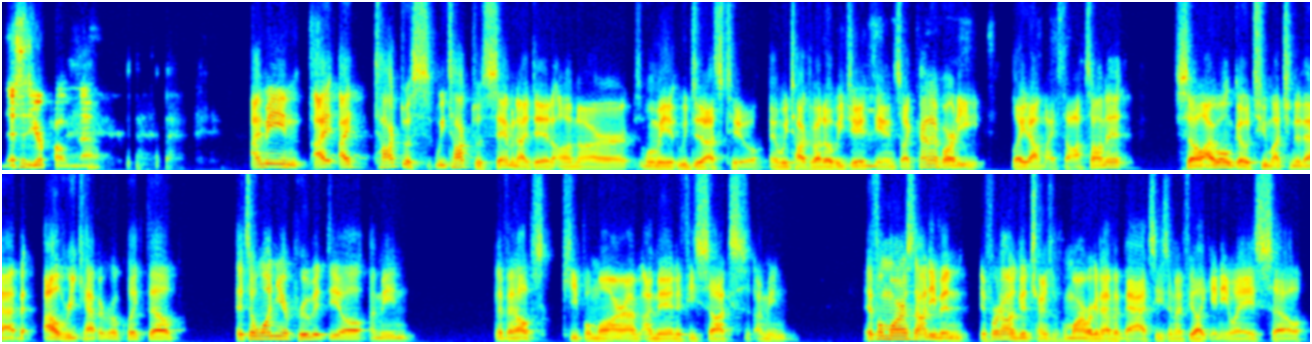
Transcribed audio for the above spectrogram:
This is your problem now. I mean, I I talked with we talked with Sam and I did on our when we we did us two, and we talked about OBJ mm-hmm. at the end. So I kind of already laid out my thoughts on it. So I won't go too much into that, but I'll recap it real quick though. It's a one year prove it deal. I mean, if it helps keep Lamar, I'm, I'm in. If he sucks, I mean, if Lamar's not even if we're not on good terms with Lamar, we're gonna have a bad season. I feel like anyways. So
